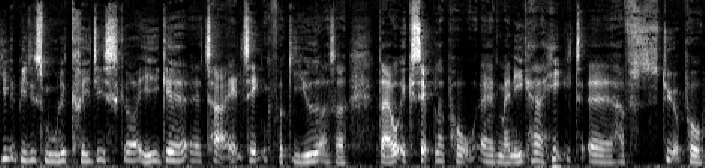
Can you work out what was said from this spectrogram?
lille bitte smule kritisk og ikke øh, tager alting for givet. Altså, der er jo eksempler på, at man ikke har helt øh, haft styr på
